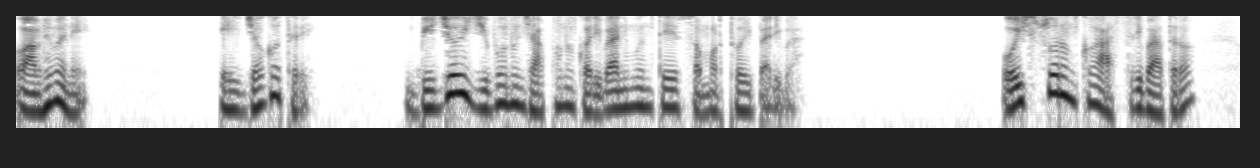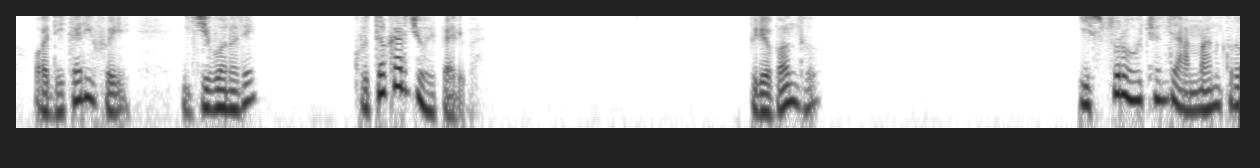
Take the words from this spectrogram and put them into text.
ଓ ଆମ୍ଭେମାନେ ଏହି ଜଗତରେ ବିଜୟୀ ଜୀବନ ଯାପନ କରିବା ନିମନ୍ତେ ସମର୍ଥ ହୋଇପାରିବା। ଈଶ୍ୱରଙ୍କ ଆଶୀର୍ବାଦର ଅଧିକାରୀ ହୋଇ ଜୀବନରେ କୃତକାର୍ଯ୍ୟ ହୋଇପାରିବା। ପ୍ରିୟ ବନ୍ଧୁ ଈଶ୍ୱର ହେଉଛନ୍ତି ଆମମାନଙ୍କର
